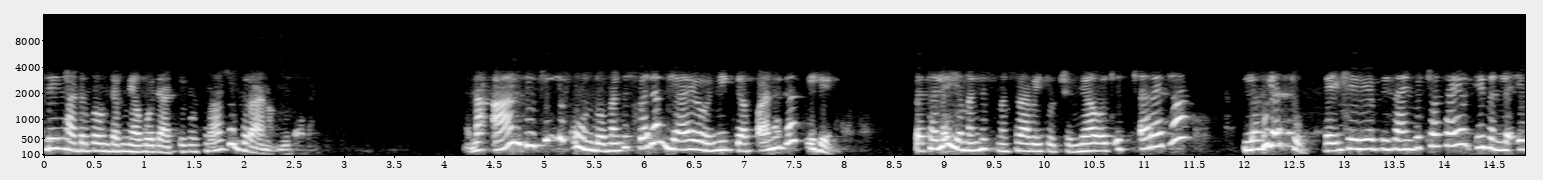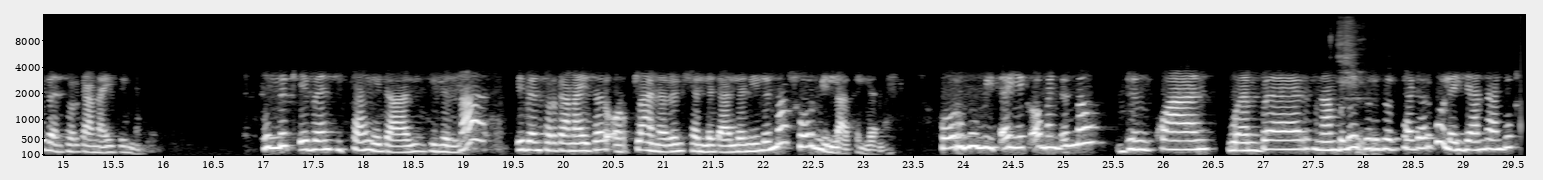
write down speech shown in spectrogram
እንዴት አድርገው እንደሚያወዳድሩት ራሱ ግራ ነው የሚገባ እና አንዱ ትልቁ እንደ መንግስት በደንብ ሊያየው የሚገባ ነገር ይሄ ነው። በተለይ የመንግስት መስሪያ ቤቶች የሚያወጡት ጨረታ ለሁለቱም ለ interior design ብቻ ሳይሆን even ለ event organizing ትልቅ event ይካሄዳል ይልና event organizer or planner እንፈልጋለን ይልና form ይላክልናል። form ኡ የሚጠይቀው ምንድን ነው? ድንኳን፣ ወንበር ምናምን ብሎ ዝርዝር ተደርጎ ለእያንዳንዱ እቃ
